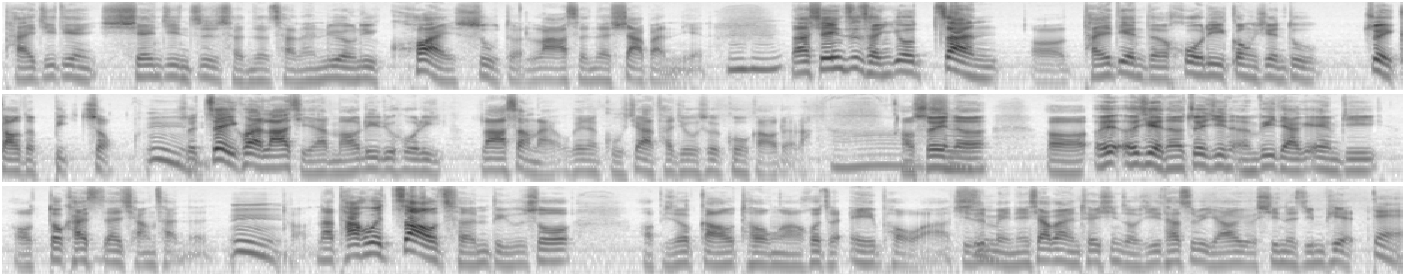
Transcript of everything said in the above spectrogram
台积电先进制程的产能利用率快速的拉升，在下半年。嗯哼，那先进制程又占呃台电的获利贡献度最高的比重。嗯，所以这一块拉起来，毛利率获利拉上来，我跟你讲，股价它就是会过高的啦。哦，好，所以呢，呃，而而且呢，最近 NVIDIA 跟 AMD 哦都开始在抢产能。嗯，好，那它会造成，比如说。啊，比如说高通啊，或者 Apple 啊，其实每年下半年推新手机，它是不是也要有新的晶片？对，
